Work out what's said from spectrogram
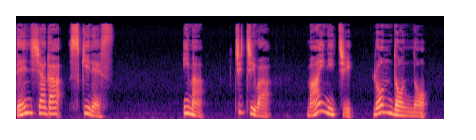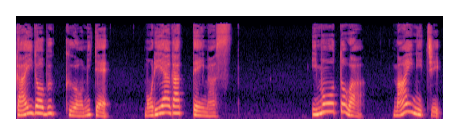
電車が好きです。今、父は毎日ロンドンのガイドブックを見て盛り上がっています。妹は毎日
